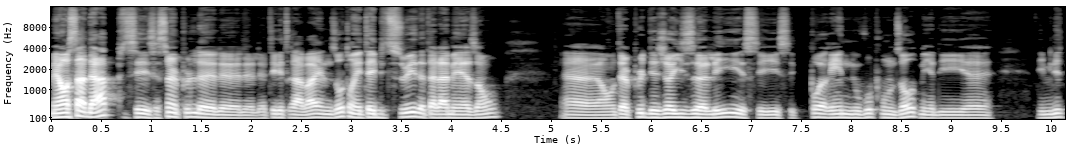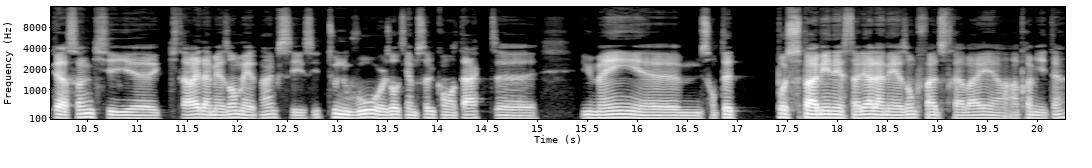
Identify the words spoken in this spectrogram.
Mais on s'adapte, c'est ça un peu le, télétravail. Nous autres, on est habitués d'être à la maison. Euh, on est un peu déjà isolés. C'est pas rien de nouveau pour nous autres, mais il y a des, euh, milliers de personnes qui, euh, qui, travaillent à la maison maintenant, c'est tout nouveau. Eux autres, ils aiment ça le contact humains ne sont peut-être pas super bien installés à la maison pour faire du travail en, premier temps.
